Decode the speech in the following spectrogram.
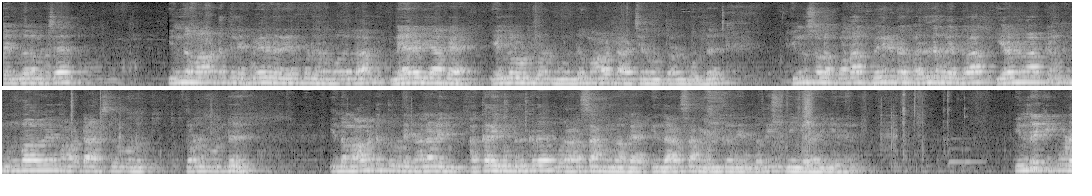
முதலமைச்சர் இந்த மாவட்டத்திலே பேரிடர் ஏற்படுகிற போதெல்லாம் நேரடியாக எங்களோடு தொடர்பு கொண்டு மாவட்ட ஆட்சியரோடு தொடர்பு கொண்டு இன்னும் சொல்ல போனால் பேரிடர் வருகிறது என்றால் இரண்டு நாட்களுக்கு முன்பாகவே மாவட்ட ஆட்சியரோடு தொடர்பு கொண்டு இந்த மாவட்டத்தினுடைய நலனில் அக்கறை கொண்டிருக்கிற ஒரு அரசாங்கமாக இந்த அரசாங்கம் இருக்கிறது என்பதை நீங்கள் அறிவீர்கள். இன்றைக்கு கூட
